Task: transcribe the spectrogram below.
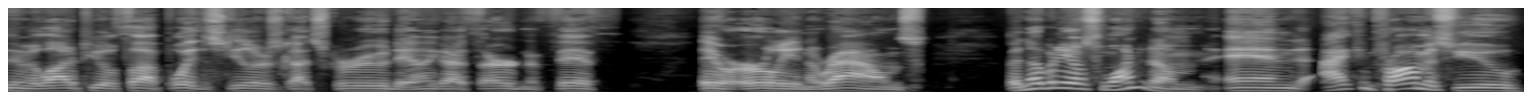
a lot of people thought, boy, the Steelers got screwed. They only got a third and a fifth. They were early in the rounds, but nobody else wanted him. And I can promise you,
